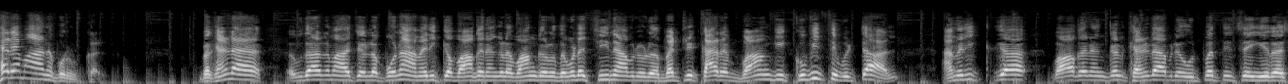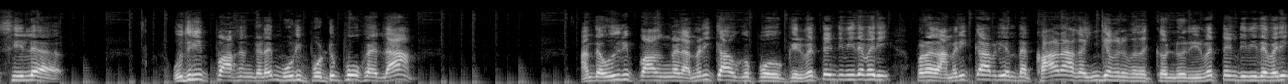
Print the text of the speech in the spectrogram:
தரமான பொருட்கள். இப்போ கனடா உதாரணமாக சொல்ல போனால் அமெரிக்க வாகனங்களை வாங்குறதை விட சீனாவிலுடைய பேட்டரி காரை வாங்கி குவித்து விட்டால் அமெரிக்க வாகனங்கள் கனடாவில் உற்பத்தி செய்கிற சில உதிரி பாகங்களை மூடி போட்டு போகலாம். அந்த உதிரி பாகங்கள் அமெரிக்காவுக்கு போக்கு இருபத்தைந்து வீத வரி. பிறகு அமெரிக்காவில் அந்த காராக இங்கே வருவதற்கு ஒரு இருபத்தைந்து வீத வரி.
